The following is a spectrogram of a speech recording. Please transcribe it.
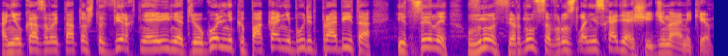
они указывают на то, что верхняя линия треугольника пока не будет пробита, и цены вновь вернутся в русло нисходящей динамики.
